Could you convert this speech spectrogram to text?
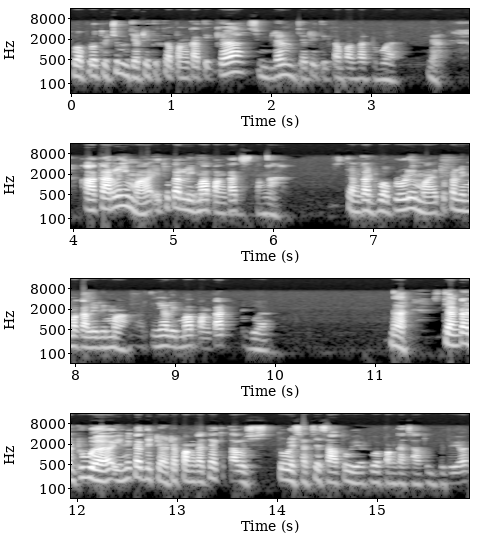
27 menjadi 3 pangkat 3, 9 menjadi 3 pangkat 2. Nah, akar 5 itu kan 5 pangkat setengah. Sedangkan 25 itu kan 5 kali 5, artinya 5 pangkat 2. Nah, sedangkan 2 ini kan tidak ada pangkatnya, kita tulis saja 1 ya, 2 pangkat 1 gitu ya.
